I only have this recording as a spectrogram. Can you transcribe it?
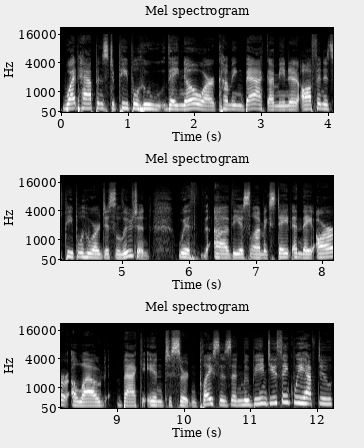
what happens to people who they know are coming back? I mean, often it's people who are disillusioned with uh, the Islamic State, and they are allowed back into certain places. And Mubin, do you think we have to?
